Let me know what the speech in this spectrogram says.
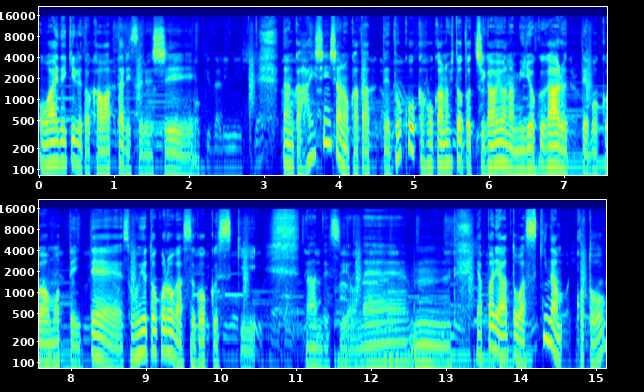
お会いできると変わったりするしなんか配信者の方ってどこか他の人と違うような魅力があるって僕は思っていてそういうところがすごく好きなんですよね。うん。やっぱりあとは好きなこと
